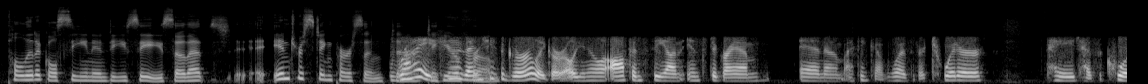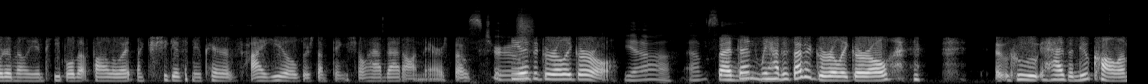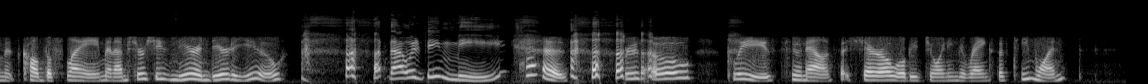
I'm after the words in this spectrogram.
political scene in D.C. So that's an interesting person to, right. to hear she's, from. And she's a girly girl. You know, I often see on Instagram and um, I think it was her Twitter page has a quarter million people that follow it. Like she gets a new pair of high heels or something, she'll have that on there. So she is a girly girl. yeah, absolutely. But then we have this other girly girl who has a new column. It's called The Flame, and I'm sure she's near and dear to you. that would be me. Yes. We're so pleased to announce that Cheryl will be joining the ranks of Team WON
